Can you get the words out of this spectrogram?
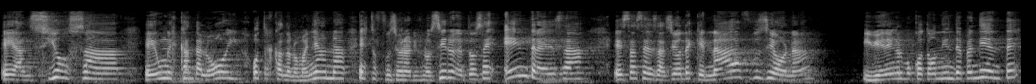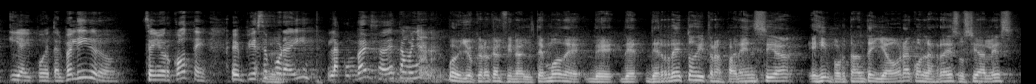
eh, ansiosa, eh, un escándalo hoy, otro escándalo mañana, estos funcionarios no sirven. Entonces entra esa, esa sensación de que nada funciona y viene en el bocotón de Independiente y ahí puede estar el peligro. Señor Cote, empiece por ahí la conversa de esta mañana. Bueno, yo creo que al final el tema de, de- de- de retos y transparencia es importante y ahora con las redes sociales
